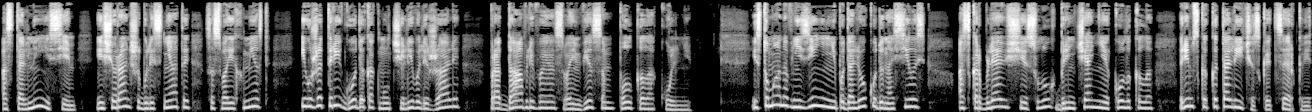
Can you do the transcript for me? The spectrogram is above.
Остальные семь еще раньше были сняты со своих мест и уже три года как молчаливо лежали, продавливая своим весом пол колокольни. Из тумана в низине неподалеку доносилось оскорбляющее слух бренчание колокола римско-католической церкви,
